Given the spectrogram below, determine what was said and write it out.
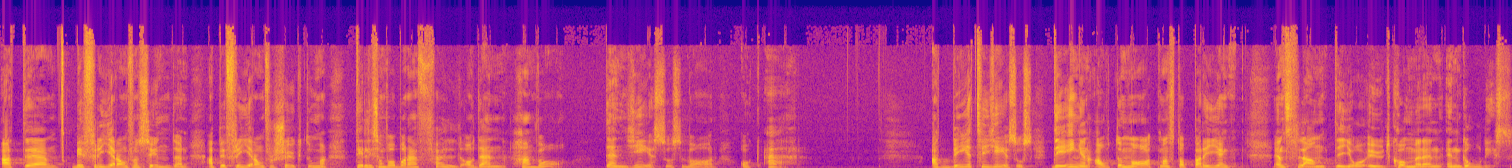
att eh, befria dem från synden, att befria dem från sjukdomar. Det liksom var bara en följd av den han var, den Jesus var och är. Att be till Jesus, det är ingen automat man stoppar i en, en slant i och ut kommer en, en godis.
